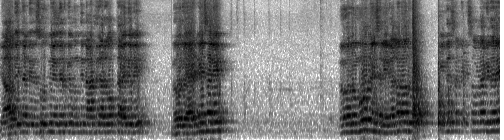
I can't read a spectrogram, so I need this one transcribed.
ಯಾವುದೇ ತಂಡದ ಸೂಚನೆ ಎದುರಿಗೆ ಮುಂದಿನ ಆಟಗಾರ ಹೋಗ್ತಾ ಇದ್ದೀವಿ. ನೂರು ಎರಡನೇ ಸಲಿ. ನೂರು ಮೂರನೇ ಸಲಿ. ಎಲ್ಲರವರು ಈಗ ತಂಡಕ್ಕೆ ಸೌಡಾಗಿದ್ದಾರೆ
